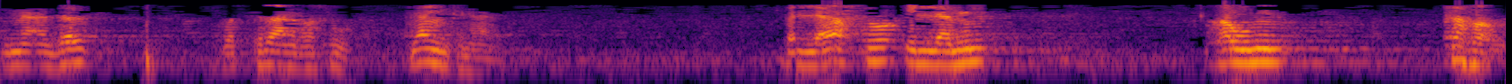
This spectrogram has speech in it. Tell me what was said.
بما أنزلت واتباع الرسول. لا يمكن هذا. بل لا يحصل إلا من قوم كفروا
